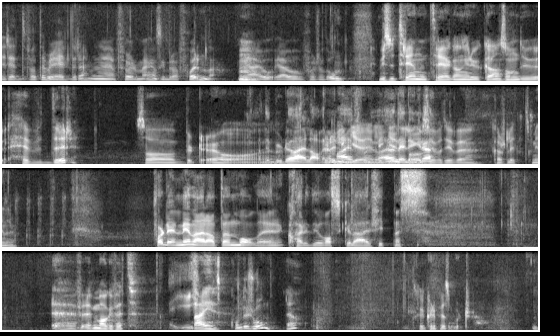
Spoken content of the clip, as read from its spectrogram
er redd for at jeg blir eldre, men jeg føler meg i ganske bra form, da. Mm. Jeg, er jo, jeg er jo fortsatt ung. Hvis du trener tre ganger i uka, som du hevder, så burde det jo Det burde være lavere burde enn meg, ligge, for på 27, kanskje litt mindre. Fordelen din er at den måler kardiovaskulær fitness. Eh, magefett? Nei. Kondisjon. Ja. Skal klippes bort.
